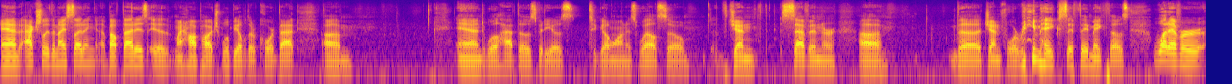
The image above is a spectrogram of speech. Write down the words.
and actually, the nice thing about that is, is my Hauppauge will be able to record that, um, and we'll have those videos to go on as well. So, Gen 7 or uh, the Gen 4 remakes if they make those. Whatever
